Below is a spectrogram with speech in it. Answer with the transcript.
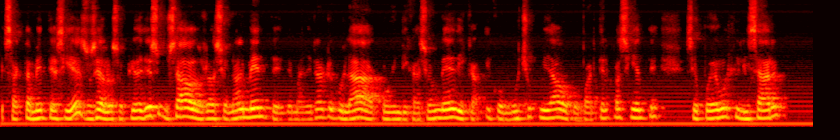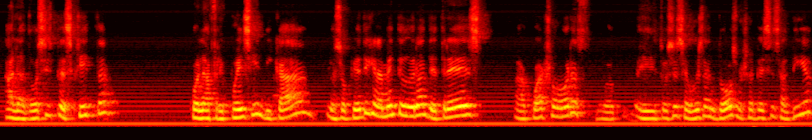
Exactamente así es. O sea, los opioides usados racionalmente, de manera regulada, con indicación médica y con mucho cuidado por parte del paciente, se pueden utilizar a la dosis prescrita con la frecuencia indicada. Los opioides generalmente duran de 3 a 4 horas, entonces se usan dos o tres veces al día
